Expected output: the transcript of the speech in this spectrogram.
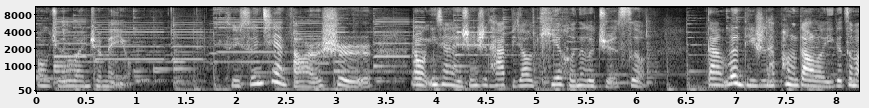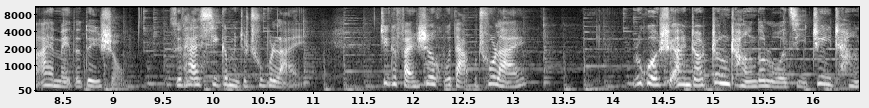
我觉得完全没有。所以孙茜反而是让我印象很深，是她比较贴合那个角色。但问题是，她碰到了一个这么爱美的对手。所以他的戏根本就出不来，这个反射弧打不出来。如果是按照正常的逻辑，这一场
